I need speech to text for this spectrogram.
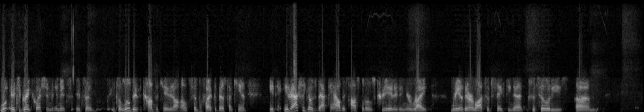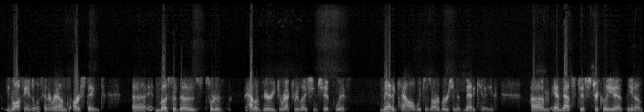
Well, it's a great question, and it's it's a it's a little bit complicated. I'll, I'll simplify it the best I can. It it actually goes back to how this hospital was created, and you're right, Maria. There are lots of safety net facilities um, in Los Angeles and around our state. Uh, most of those sort of have a very direct relationship with Medi-Cal, which is our version of Medicaid, um, and that's just strictly a, you know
